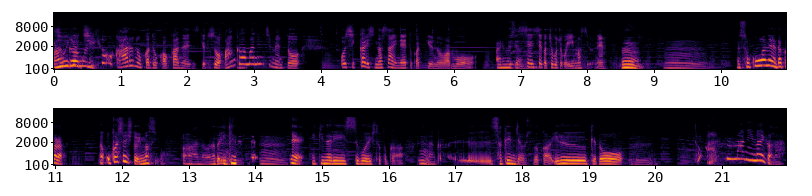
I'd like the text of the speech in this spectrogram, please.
うんそういう授業があるのかどうかわかんないですけど、そう、アンガーマネジメントをしっかりしなさいねとかっていうのはもう、ありますよね。先生がちょこちょこ言いますよね。うん。うん。そこはね、だから、なおかしい人いますよ。あの、なんかいきなり、うん。ね、いきなりすごい人とか、うん。なんか、えー叫んじゃう人とかいるけど、うんあんまりいないかな。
